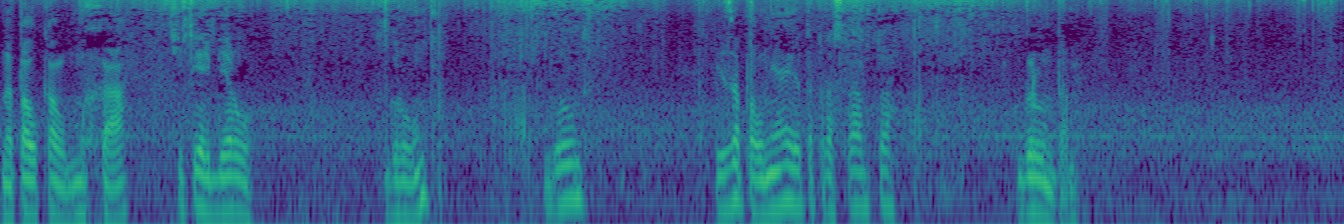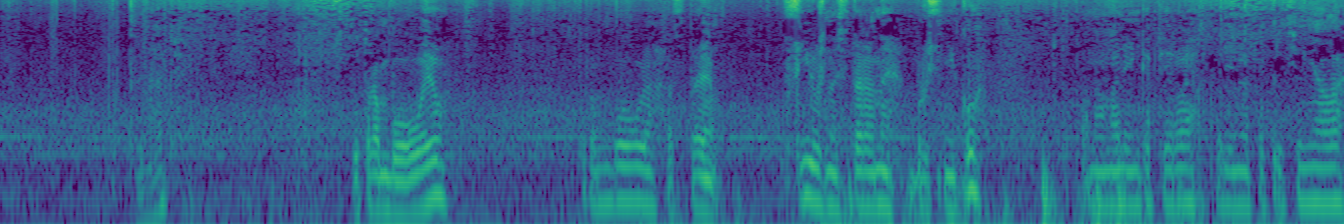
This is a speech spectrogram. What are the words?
натолкал мха. Теперь беру грунт, грунт и заполняю это пространство грунтом. Так. Утрамбовываю. Утрамбовываю. Оставим с южной стороны бруснику. Она маленько первое время попритеняла.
